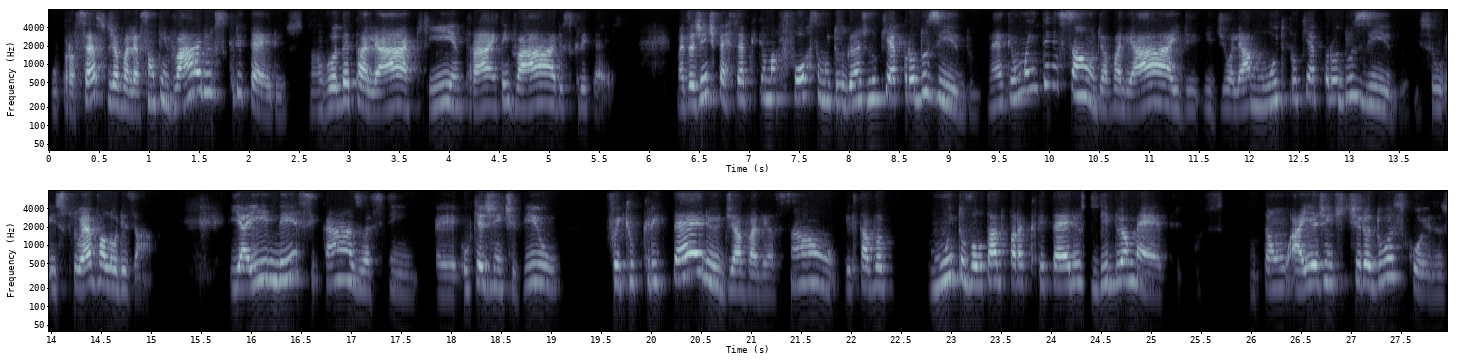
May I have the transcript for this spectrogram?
o processo de avaliação tem vários critérios. Não vou detalhar aqui, entrar, tem vários critérios. Mas a gente percebe que tem uma força muito grande no que é produzido. Né? Tem uma intenção de avaliar e de, e de olhar muito para o que é produzido. Isso, isso é valorizado. E aí, nesse caso, assim, é, o que a gente viu foi que o critério de avaliação estava muito voltado para critérios bibliométricos. Então, aí a gente tira duas coisas.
